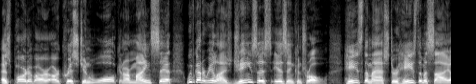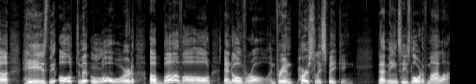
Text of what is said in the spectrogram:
as part of our, our Christian walk and our mindset, we've got to realize Jesus is in control. He's the Master, He's the Messiah, He's the ultimate Lord above all and over all. And friend, personally speaking, that means He's Lord of my life.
